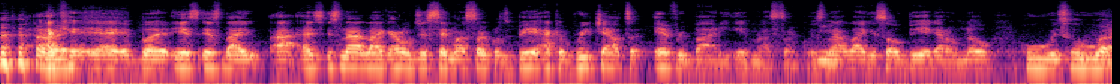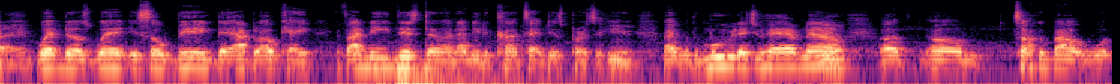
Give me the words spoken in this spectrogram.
I can't. yeah, But it's it's like I, it's, not like I don't just say my circle is big. I can reach out to everybody in my circle. It's not like it's so big. I don't know who is who. Right. What does what? It's so big that I be like, okay, if I need this done, I need to contact this person here. Like with the movie that you have now, uh, um, talk about what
